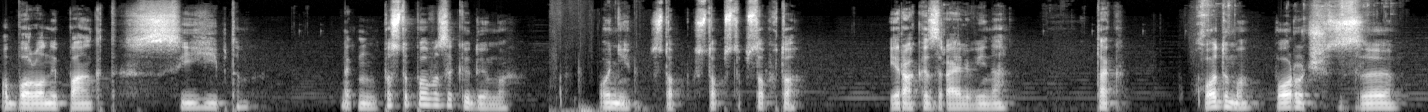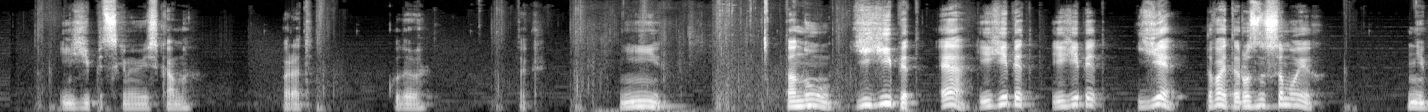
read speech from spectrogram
Оборонний пакт з Єгиптом. Так, ну, поступово закидуємо. О, ні, стоп, стоп, стоп, стоп, хто? Ірак, Ізраїль, війна. Так, ходимо поруч з єгипетськими військами. Вперед. Куди ви? Так. Ні. Та ну, Єгипет! Е, Єгипет, Єгипет! Є! Давайте рознесемо їх. Ні.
